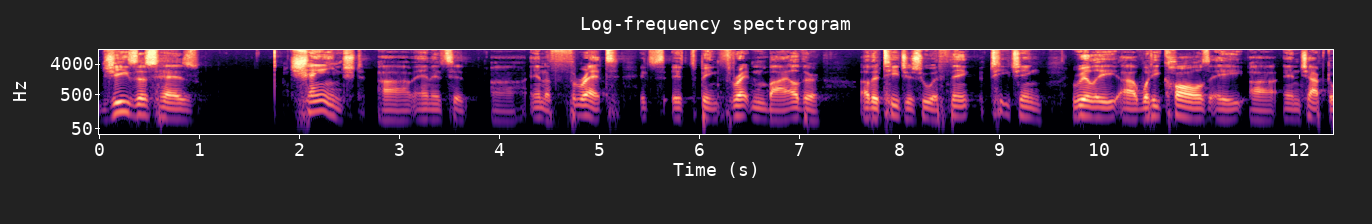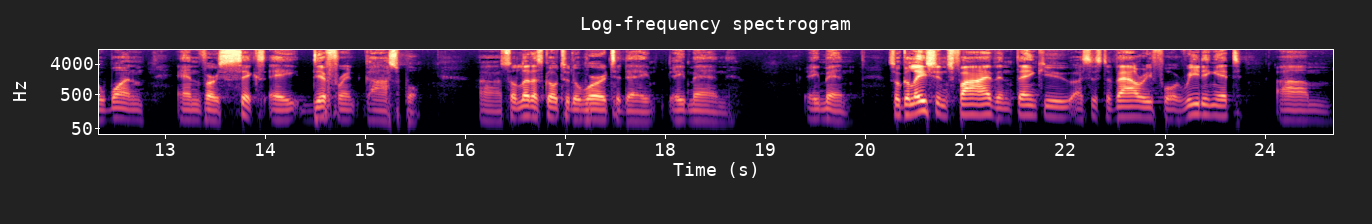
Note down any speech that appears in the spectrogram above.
Jesus has changed, uh, and it's a, uh, in a threat. It's it's being threatened by other other teachers who are think, teaching really uh, what he calls a uh, in chapter one and verse six a different gospel. Uh, so let us go to the word today. Amen. Amen. So Galatians five, and thank you, uh, Sister Valerie, for reading it. Um,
